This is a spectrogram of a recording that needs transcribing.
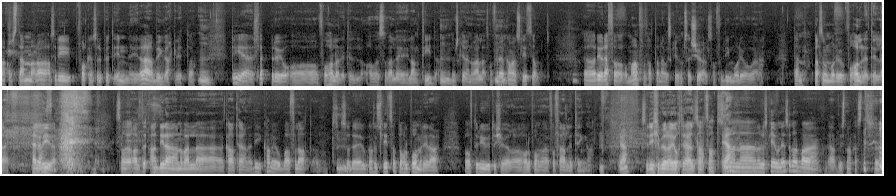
Snakker om stemmer, da, altså de folkene som du putter inn i det der byggverket ditt, da, Mm. de eh, slipper du jo å forholde deg til over så veldig lang tid da, Mm. når du skriver noveller. Sånn, For det kan være slitsomt. Uh, Det er jo derfor romanforfatterne skriver om seg sjøl. For de må jo, uh, den personen må du jo forholde deg til uh, hele livet. Så alt, de der novellekarakterene de kan du jo bare forlate. Mm. Så det er jo ganske slitsomt å holde på med de der. Ofte er de ute og kjører og holder på med forferdelige ting. Ja. Så de ikke burde ha gjort i det hele tatt. sant? Så, Ja. Men uh, når du skriver ned, så kan du bare Ja, vi snakkes. Så,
